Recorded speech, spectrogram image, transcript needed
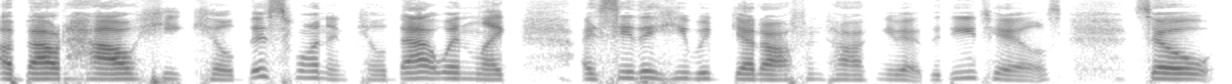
about how he killed this one and killed that one. Like, I see that he would get off and talking about the details. So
